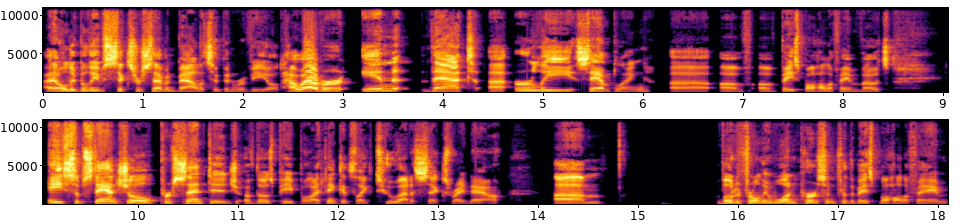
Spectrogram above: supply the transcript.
I only believe six or seven ballots have been revealed. However, in that uh, early sampling uh, of, of Baseball Hall of Fame votes, a substantial percentage of those people, I think it's like two out of six right now, um, voted for only one person for the Baseball Hall of Fame,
